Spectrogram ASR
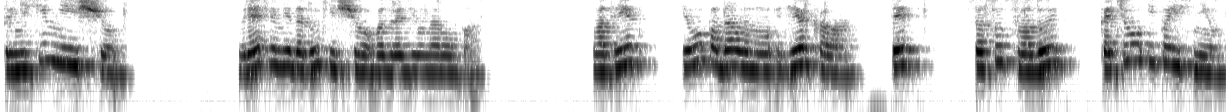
«Принеси мне еще». «Вряд ли мне дадут еще», — возразил Наропа. В ответ Фило подал ему зеркало, цепь, сосуд с водой, котел и пояснил.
